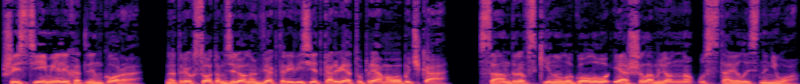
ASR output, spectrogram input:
В шести милях от линкора на трехсотом зеленом векторе висит корвет упрямого бычка. Сандра вскинула голову и ошеломленно уставилась на него.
